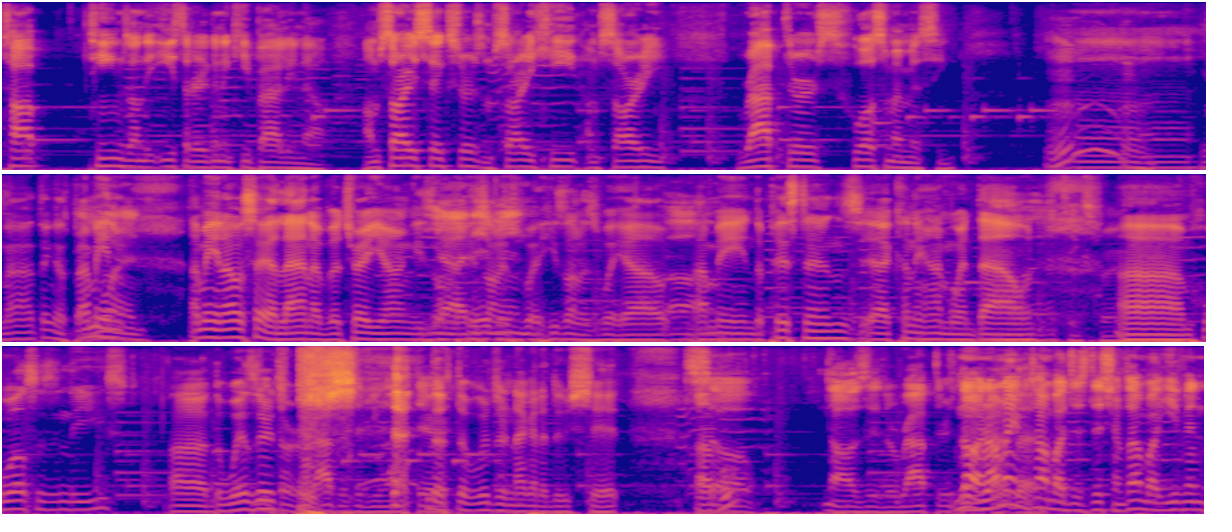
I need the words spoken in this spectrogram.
top teams on the East that are going to keep battling now. I'm sorry, Sixers. I'm sorry, Heat. I'm sorry, Raptors. Who else am I missing? Nah, I think it's, I mean, wanna- I mean, I would say Atlanta, but Trae Young, he's Yeah, on, he's on his way. He's on his way out. I Um, mean, the Pistons. Yeah, Cunningham went down. Um, who else is in the East? Uh, the Wizards. the Raptors if you want there. the, Wizards are not gonna do shit. So, who? No, is it the Raptors? The no, and I'm not even the- talking about just this year. I'm talking about even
